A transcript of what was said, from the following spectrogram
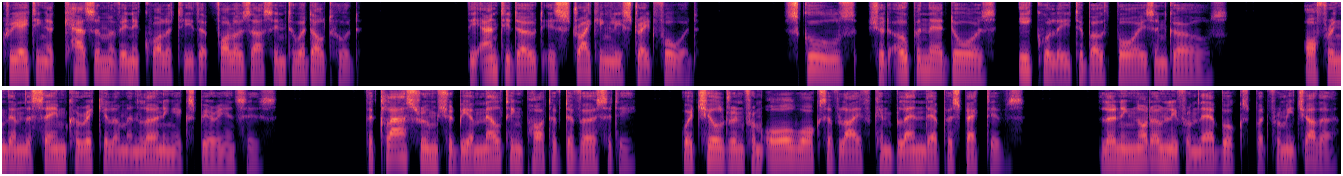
creating a chasm of inequality that follows us into adulthood. The antidote is strikingly straightforward. Schools should open their doors equally to both boys and girls, offering them the same curriculum and learning experiences. The classroom should be a melting pot of diversity, where children from all walks of life can blend their perspectives, learning not only from their books but from each other.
